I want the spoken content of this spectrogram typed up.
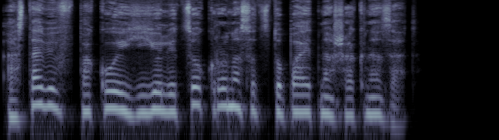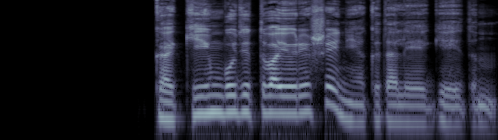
Оставив в покое ее лицо, Кронос отступает на шаг назад. Каким будет твое решение, Каталея Гейден?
